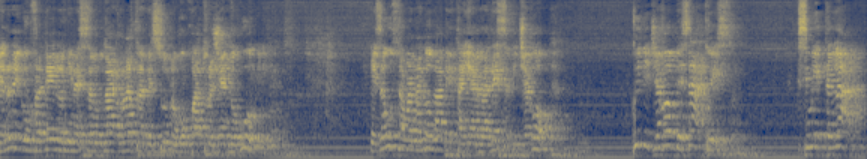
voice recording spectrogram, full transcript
E non è che un fratello viene a salutare un'altra persona con 400 uomini. Esaù stava andando là per tagliare la testa di Giacobbe. Quindi Giacobbe sa questo. Si mette là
